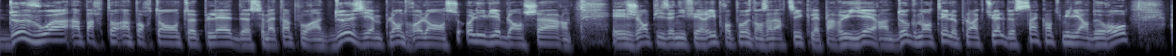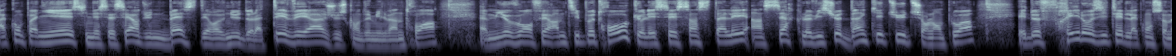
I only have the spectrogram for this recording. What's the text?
Deux voix importantes plaident ce matin pour un deuxième plan de relance. Olivier Blanchard et Jean Pisani-Ferry proposent dans un article paru hier hein, d'augmenter le plan actuel de 50 milliards d'euros, accompagné si nécessaire d'une baisse des revenus de la TVA jusqu'en 2023. Mieux vaut en faire un petit peu trop que laisser s'installer un cercle vicieux d'inquiétude sur l'emploi et de frilosité de la consommation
